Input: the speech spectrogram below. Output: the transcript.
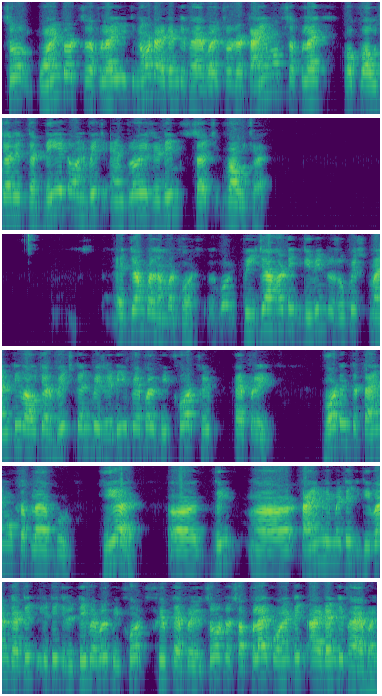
So point of supply is not identifiable. So the time of supply of voucher is the date on which employee redeems such voucher. Example number 4. Pizza Hut is giving rupees 20 voucher which can be redeemable before 5th April. What is the time of supply of goods? Here uh, the uh, time limit is given that is it is redeemable before 5th April. So the supply point is identifiable.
